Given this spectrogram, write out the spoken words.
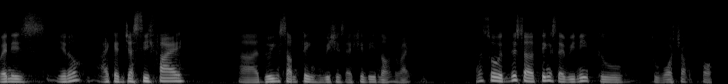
when it's, you know, I can justify uh, doing something which is actually not right. Uh, so these are things that we need to, to watch out for.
